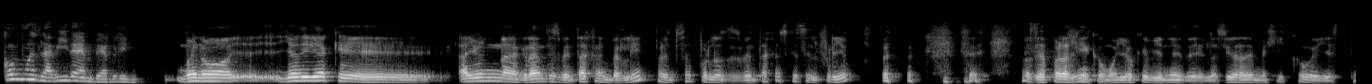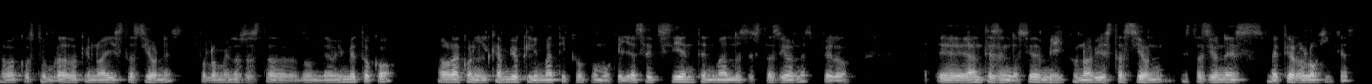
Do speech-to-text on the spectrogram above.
¿cómo es la vida en Berlín? Bueno, yo diría que hay una gran desventaja en Berlín, para empezar por las desventajas, que es el frío. o sea, para alguien como yo que viene de la Ciudad de México y estaba acostumbrado a que no hay estaciones, por lo menos hasta donde a mí me tocó, ahora con el cambio climático como que ya se sienten más las estaciones, pero eh, antes en la Ciudad de México no había estación, estaciones meteorológicas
